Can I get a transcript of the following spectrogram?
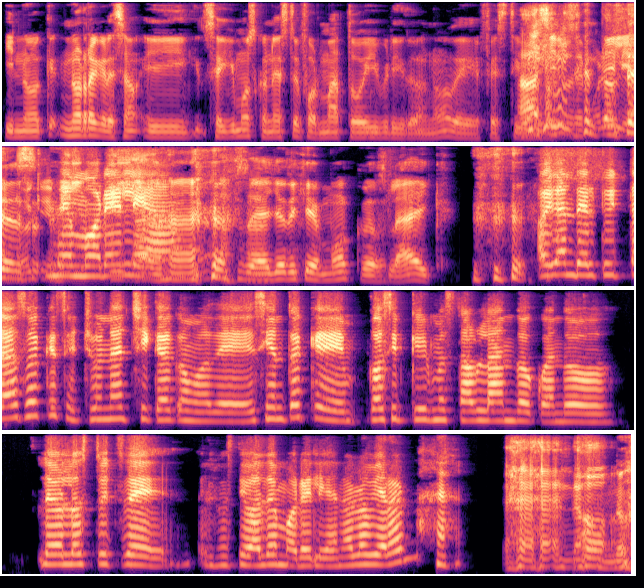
y no no regresamos y seguimos con este formato híbrido, ¿no? De festival. Ah, sí, de Morelia. De Morelia. o sea, yo dije mocos, like. Oigan, del tuitazo que se echó una chica como de siento que Gossip Girl me está hablando cuando leo los tweets de el Festival de Morelia, ¿no lo vieron? no. No.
